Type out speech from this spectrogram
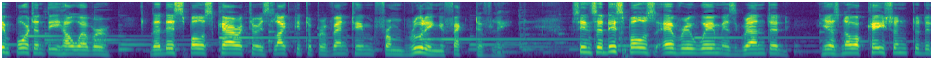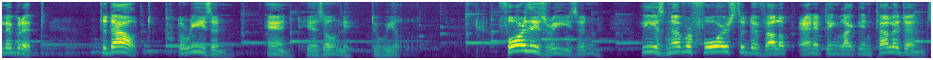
importantly, however, the disposed character is likely to prevent him from ruling effectively. Since a disposed every whim is granted, he has no occasion to deliberate, to doubt, to reason, and he has only to will. For this reason, he is never forced to develop anything like intelligence,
